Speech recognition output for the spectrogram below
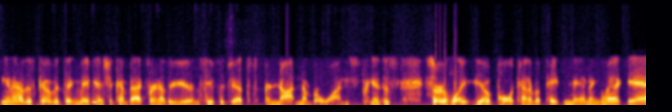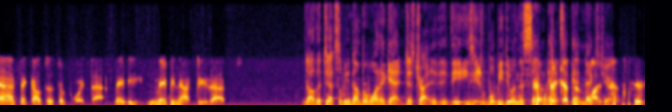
you know, this COVID thing, maybe I should come back for another year and see if the Jets are not number one? You know, just sort of like you know, pull kind of a Peyton Manning, like, yeah, I think I'll just avoid that. Maybe maybe not do that. No, the Jets will be number one again. Just try. It, it, it- we'll be doing the same dance again next year. They're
